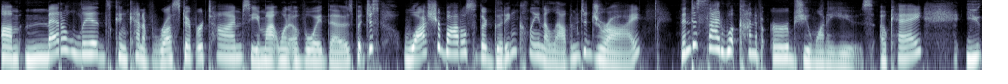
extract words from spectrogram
Um, metal lids can kind of rust over time, so you might want to avoid those. But just wash your bottles so they're good and clean. Allow them to dry. Then decide what kind of herbs you want to use, okay? You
